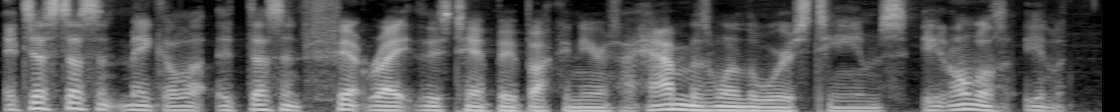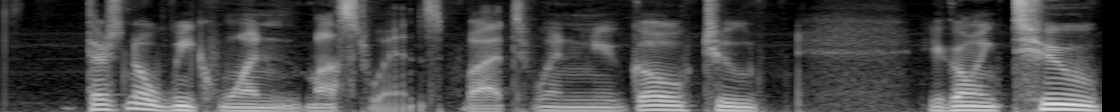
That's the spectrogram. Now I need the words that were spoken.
it just doesn't make a lot. It doesn't fit right. These Tampa Bay Buccaneers. I have them as one of the worst teams. It almost, you know, there's no week one must wins, but when you go to, you're going to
